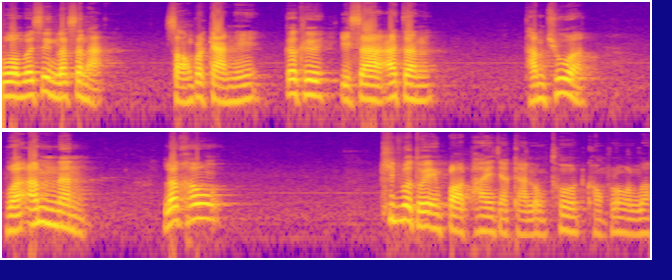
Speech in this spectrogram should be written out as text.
รวมไว้ซึ่งลักษณะสองประการนี้ ก็คืออิซาอัตันทำชั่ววะอัมนัน แล้วเขาคิดว่าตัวเองปลอดภัยจากการลงโทษของพระองค์ล l l a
